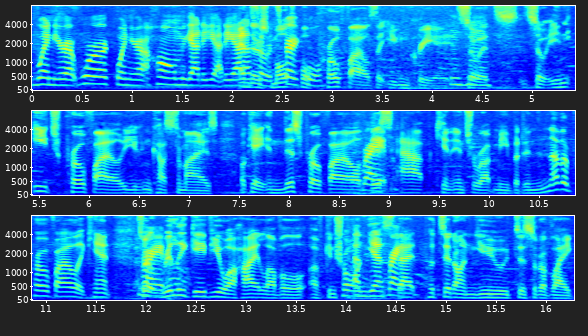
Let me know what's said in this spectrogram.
when you're at work, when you're at home, yada yada yada. and there's so it's very multiple cool. Mm-hmm. profiles that you can create. So it's so in each profile you can customize. Okay, in this profile, Right. this app can interrupt me, but in another profile it can't. So it really gave you a high level of control. And yes, right. that puts it on you to sort of like.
